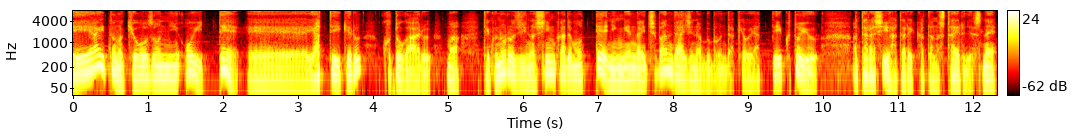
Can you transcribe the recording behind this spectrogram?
AI との共存において、えー、やっていけることがある、まあ、テクノロジーの進化でもって人間が一番大事な部分だけをやっていくという新しい働き方のスタイルですね。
